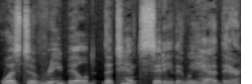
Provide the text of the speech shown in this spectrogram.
was to rebuild the tent city that we had there.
